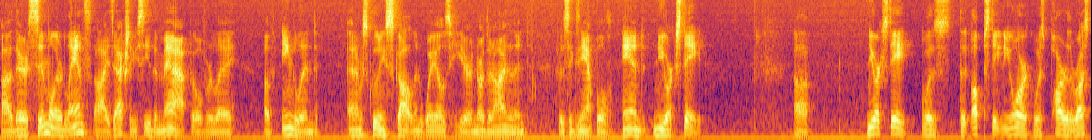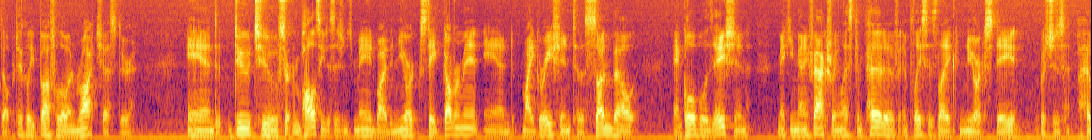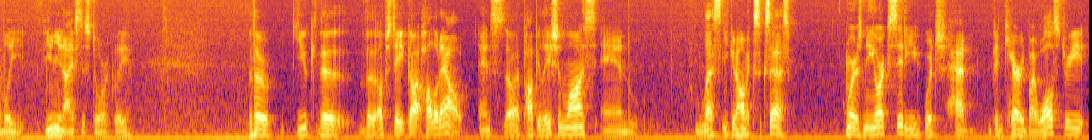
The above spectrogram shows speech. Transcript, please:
Uh, they're similar land size. Actually, you see the map overlay of England, and I'm excluding Scotland, Wales here, Northern Ireland for this example, and New York State. Uh, New York State was the upstate New York was part of the Rust Belt, particularly Buffalo and Rochester. And due to certain policy decisions made by the New York State government and migration to the Sun Belt and globalization, making manufacturing less competitive in places like New York State, which is heavily unionized historically. The you, the the upstate got hollowed out, and uh, population loss and less economic success. Whereas New York City, which had been carried by Wall Street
